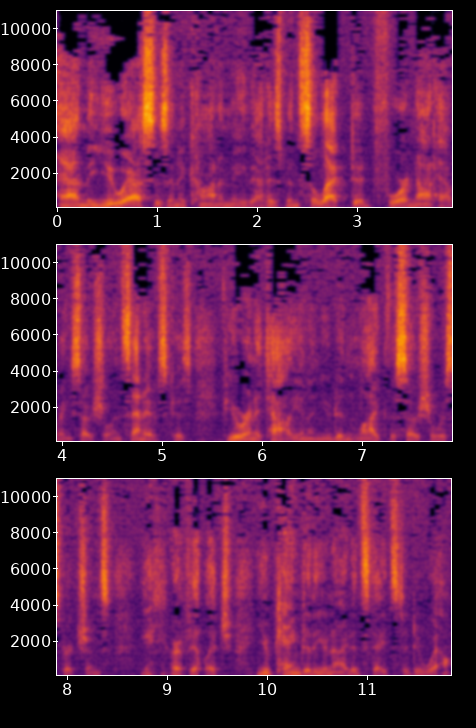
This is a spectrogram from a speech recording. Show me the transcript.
And the U.S. is an economy that has been selected for not having social incentives because if you were an Italian and you didn't like the social restrictions in your village, you came to the United States to do well.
